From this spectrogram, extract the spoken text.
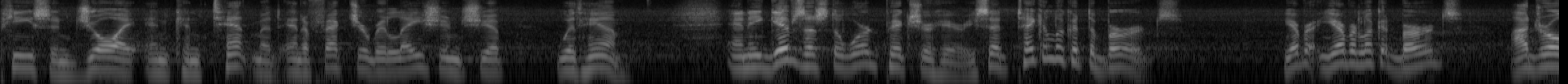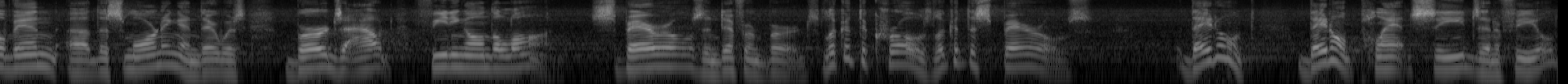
peace and joy and contentment and affect your relationship with Him. And He gives us the word picture here. He said, Take a look at the birds. You ever, you ever look at birds? I drove in uh, this morning and there was birds out feeding on the lawn, sparrows and different birds. Look at the crows, look at the sparrows. They don't, they don't plant seeds in a field.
